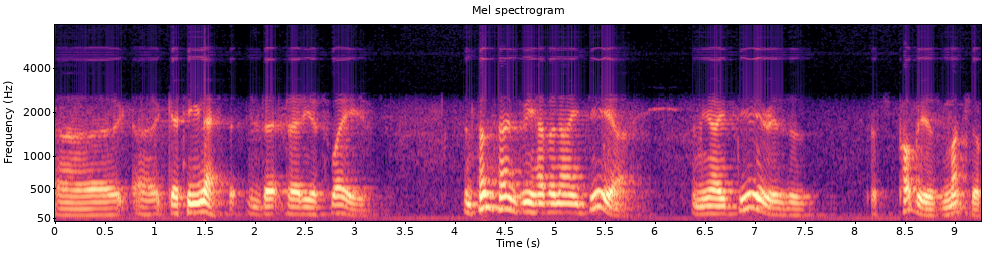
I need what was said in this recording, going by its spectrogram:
uh, uh, getting less in various ways. And sometimes we have an idea, and the idea is as, probably as much a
